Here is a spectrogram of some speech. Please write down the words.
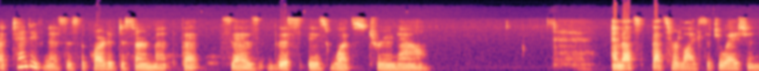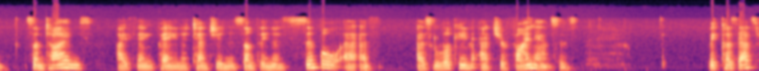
attentiveness is the part of discernment that says, This is what's true now. and that's that's her life situation. Sometimes I think paying attention is something as simple as as looking at your finances because that's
